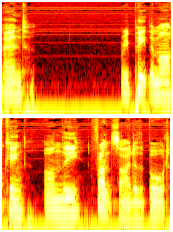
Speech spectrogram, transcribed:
and repeat the marking on the front side of the board.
